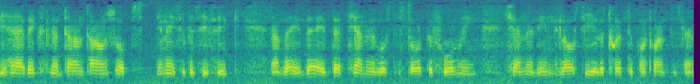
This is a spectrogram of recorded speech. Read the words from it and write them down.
we have excellent downtown shops in Asia Pacific, and they, they, that channel was the star performing channel in last year at 20.1%,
